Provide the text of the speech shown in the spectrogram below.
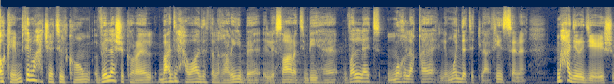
Okay مثل ما حكيت لكم فيلا شيكوريل بعد الحوادث الغريبة اللي صارت بيها ظلت مغلقة لمدة 30 سنة. ما حد يريد يعيش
